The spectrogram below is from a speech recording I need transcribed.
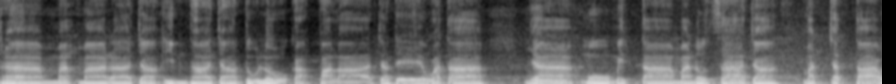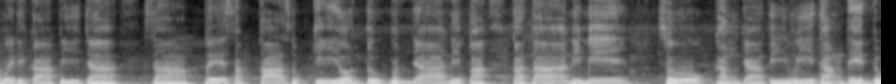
พรามะมาราจาอินทาจาตุโลกะปาลาจเทวตายาโมมิตตามนุสาจามัจจตตาเวริกาปีจาสัพเพสัตตาสุขีโนตุบุญญานิปะกาตานิเม สุขังจาติวีทังเทนตุ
